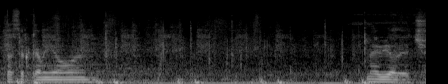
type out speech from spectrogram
Está cerca mío, weón. Me vio, de hecho.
